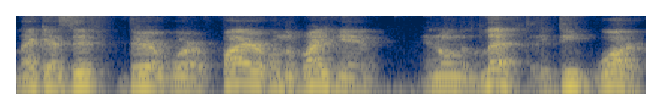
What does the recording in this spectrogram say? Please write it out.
like as if there were fire on the right hand and on the left a deep water,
